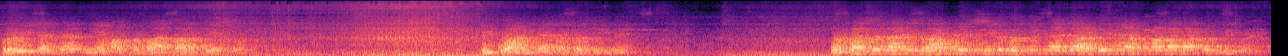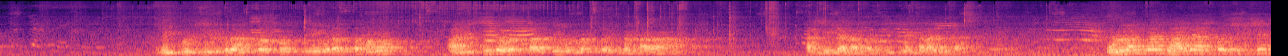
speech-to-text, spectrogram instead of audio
प्रवेशाच्या नियमाप्रमाणासारखे असत भिकू आणि त्याच्या प्रतिज्ञे. उपासक आणि श्रावणे शील प्रतिज्ञाच्या आधीने आपणाला बांधून घेतो. भिकू शील ग्रहण करतो ते व्रत म्हणून आणि शील व्रताचे उल्लंघन करणारा अशी त्याला प्रतिज्ञा करावी लागेल उल्लंघन झाल्यास तो शिक्षेस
